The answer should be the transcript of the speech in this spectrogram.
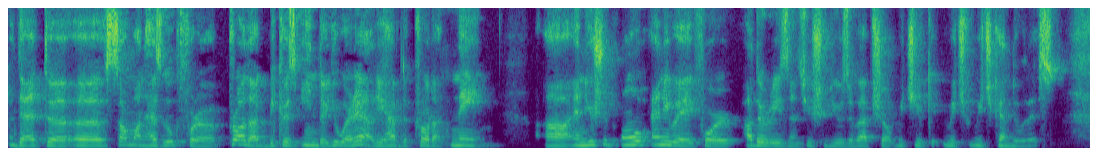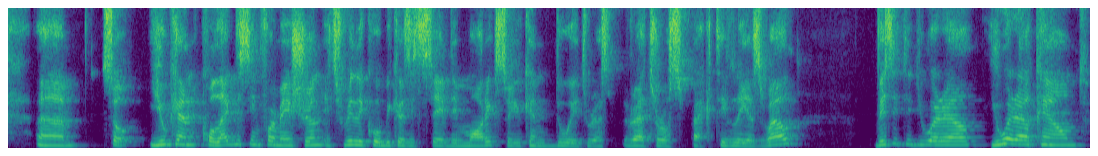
that uh, uh, someone has looked for a product because in the URL you have the product name. Uh, and you should all anyway for other reasons you should use a web shop which you which which can do this. Um, so you can collect this information. It's really cool because it's saved in Mautic, so you can do it retrospectively as well. Visited URL, URL count,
